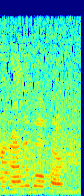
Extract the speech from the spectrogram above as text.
get out of the ballpark.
